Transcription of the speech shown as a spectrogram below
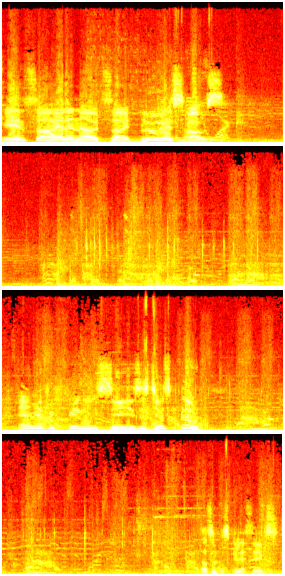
Inside and outside, blue is Gonna make you house. And everything he sees is just blue. that's pas classics.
